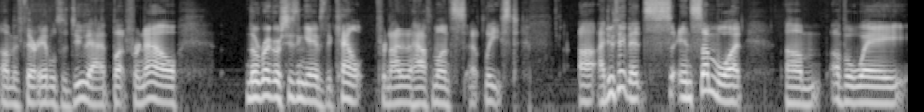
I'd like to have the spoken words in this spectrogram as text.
um, if they're able to do that. But for now, no regular season games that count for nine and a half months at least. Uh, I do think that's in somewhat um, of a way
